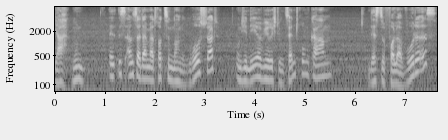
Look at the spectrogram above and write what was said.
ja, nun ist Amsterdam ja trotzdem noch eine Großstadt. Und je näher wir Richtung Zentrum kamen, desto voller wurde es.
